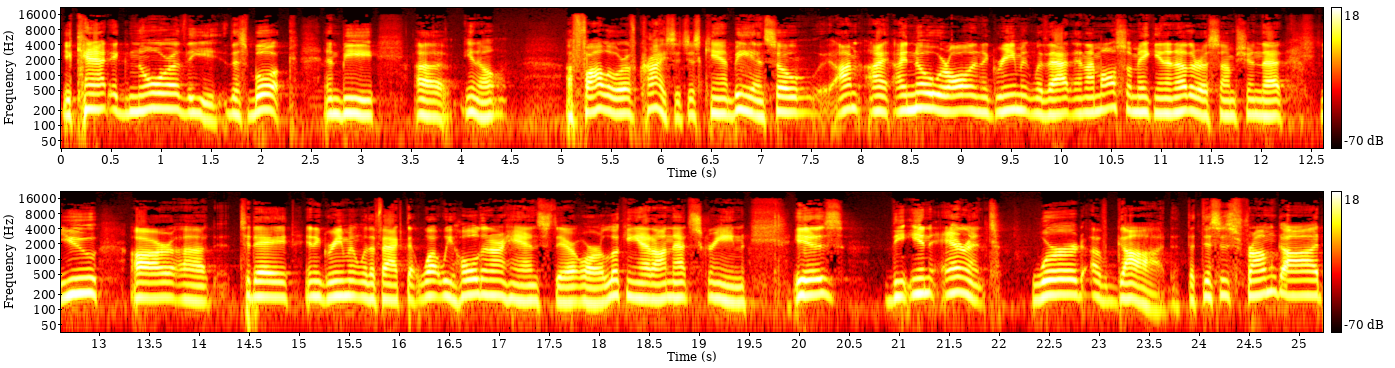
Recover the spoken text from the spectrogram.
You can't ignore the, this book and be, uh, you know, a follower of Christ. It just can't be. And so I'm, I, I know we're all in agreement with that. And I'm also making another assumption that you are uh, today in agreement with the fact that what we hold in our hands there or are looking at on that screen is the inerrant Word of God. That this is from God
